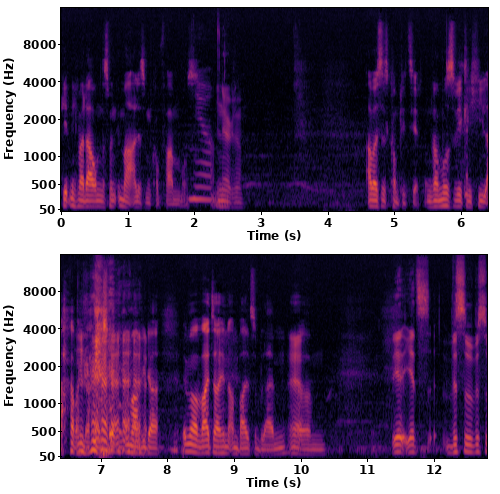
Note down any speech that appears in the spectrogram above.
geht nicht mal darum, dass man immer alles im Kopf haben muss. Ja, ja klar aber es ist kompliziert und man muss wirklich viel Arbeit reinstecken, immer wieder, immer weiterhin am Ball zu bleiben. Ja. Ähm, Jetzt bist du, bist du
